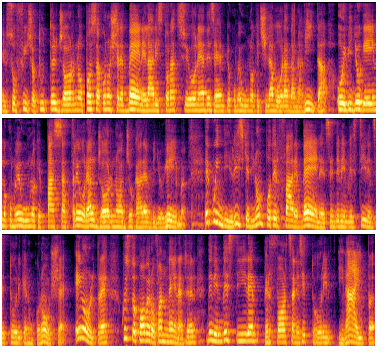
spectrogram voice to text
nel suo ufficio tutto il giorno possa conoscere bene la ristorazione, ad esempio, come uno che ci lavora da una vita, o i videogame come uno che passa tre ore al giorno a giocare a videogame. E quindi rischia di non poter fare bene se deve investire in settori che non conosce. E inoltre, questo povero fan manager deve investire per forza nei settori in hype.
